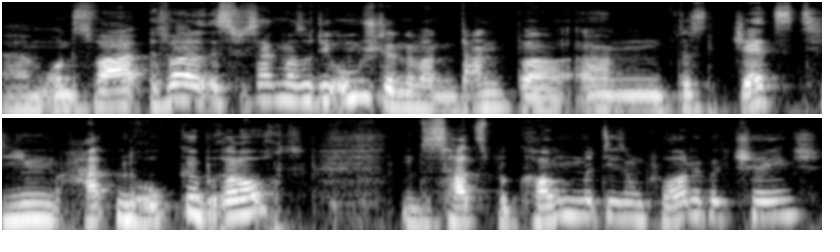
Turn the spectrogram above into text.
Ähm, und es war, es war, ich sag mal so, die Umstände waren dankbar. Ähm, das Jets-Team hat einen Ruck gebraucht und das hat es bekommen mit diesem Quarterback-Change.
